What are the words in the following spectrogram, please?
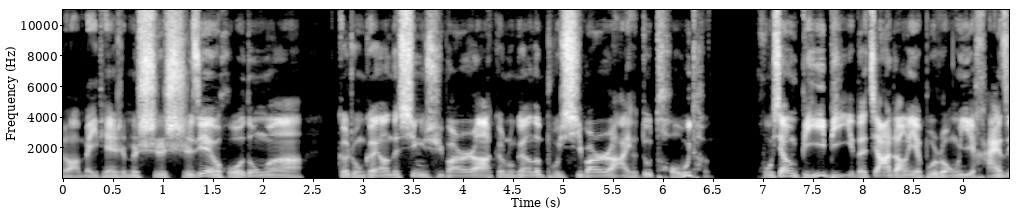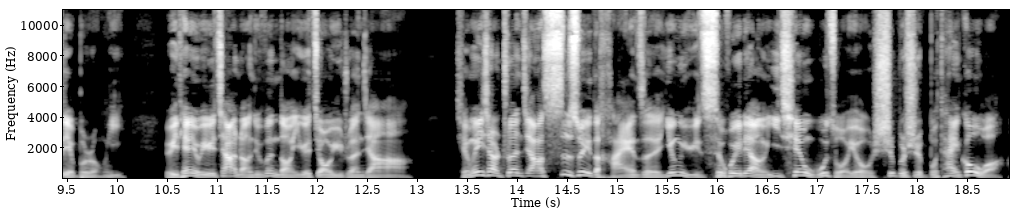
是吧？每天什么实实践活动啊，各种各样的兴趣班啊，各种各样的补习班啊，哎呦，都头疼。互相比一比的家长也不容易，孩子也不容易。有一天，有一个家长就问到一个教育专家啊，请问一下专家，四岁的孩子英语词汇量一千五左右，是不是不太够啊？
